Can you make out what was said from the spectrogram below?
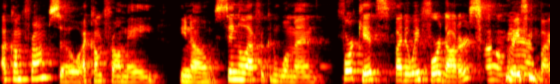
I come from. So I come from a, you know, single African woman four kids, by the way, four daughters. Oh, raising by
